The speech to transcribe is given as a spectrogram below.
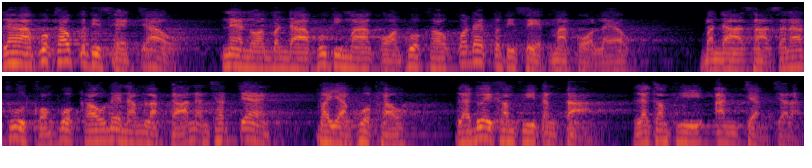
และหากพวกเขาปฏิเสธเจ้า แน่นอนบรรดาผู้ที่มาก่อนพวกเขาก็ได้ปฏิเสธมาก่อนแล้ว บรรดาศาสนาทูตของพวกเขาได้นำหลักฐานอันชัดแจ้งมาอย่างพวกเขา และด้วยคำพีต่างๆ และคำพีอันแจ่มจรัส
